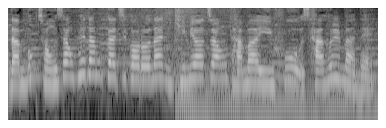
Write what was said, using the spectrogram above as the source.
남북 정상회담까지 거론한 김여정 담화 이후 사흘 만에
